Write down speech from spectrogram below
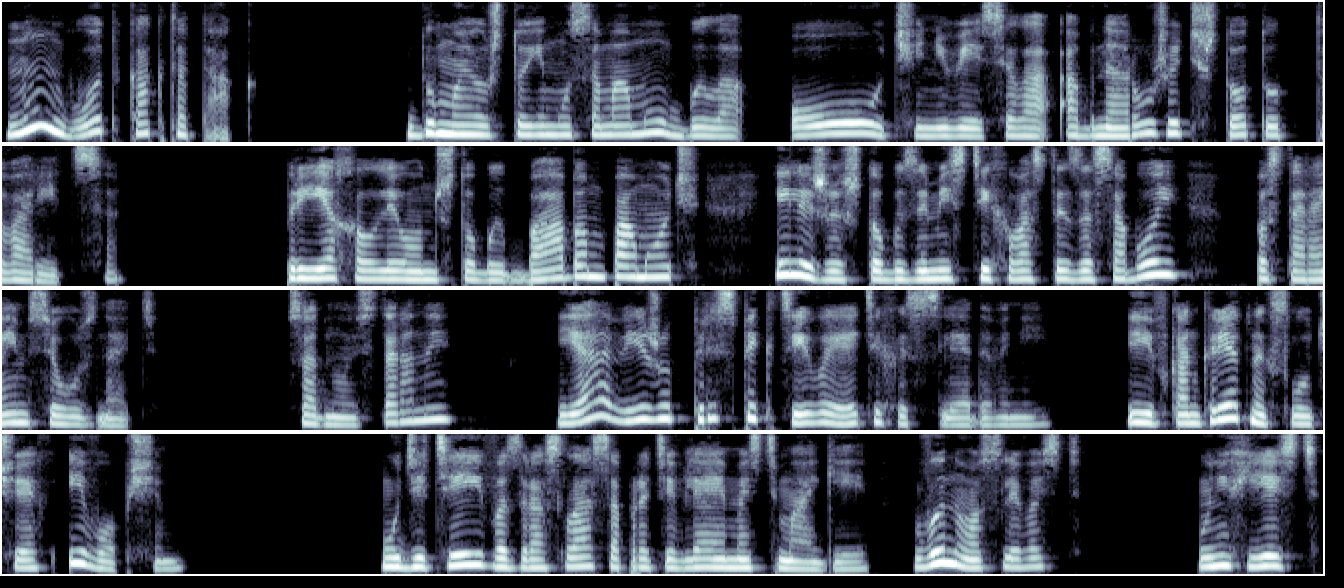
Ну вот, как-то так. Думаю, что ему самому было очень весело обнаружить, что тут творится. Приехал ли он, чтобы бабам помочь, или же, чтобы замести хвосты за собой, постараемся узнать. С одной стороны, я вижу перспективы этих исследований. И в конкретных случаях, и в общем. У детей возросла сопротивляемость магии, выносливость. У них есть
